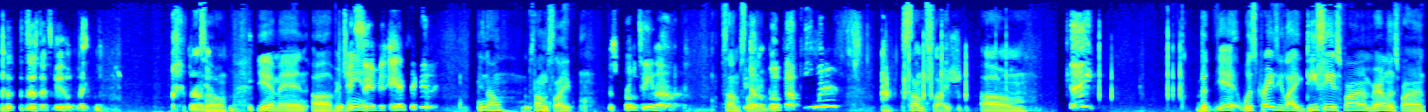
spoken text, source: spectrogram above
possess that skill? Like, So, yeah, man. Uh? Virginia, salmon and chicken. you know, something slight. Is protein up? Some You got a slight, bulk the winter? some slight. Um, Okay. But yeah, what's crazy? Like DC is fine, Maryland's fine,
